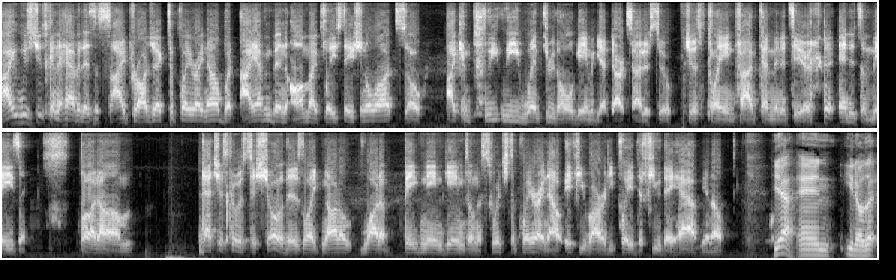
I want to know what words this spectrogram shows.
I was just gonna have it as a side project to play right now, but I haven't been on my PlayStation a lot, so I completely went through the whole game again, Darksiders 2, just playing five, ten minutes here, and it's amazing. But um that just goes to show there's like not a lot of big name games on the Switch to play right now if you've already played the few they have, you know? Yeah, and you know that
